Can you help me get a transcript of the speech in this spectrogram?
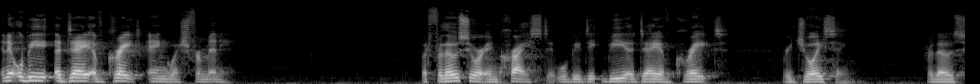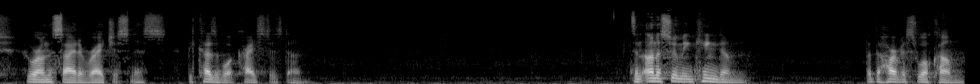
And it will be a day of great anguish for many. But for those who are in Christ, it will be, be a day of great rejoicing for those who are on the side of righteousness because of what Christ has done. It's an unassuming kingdom, but the harvest will come.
